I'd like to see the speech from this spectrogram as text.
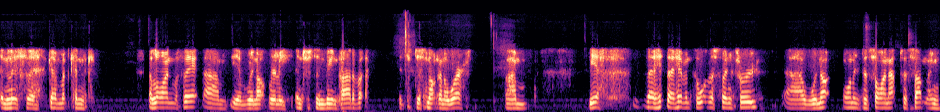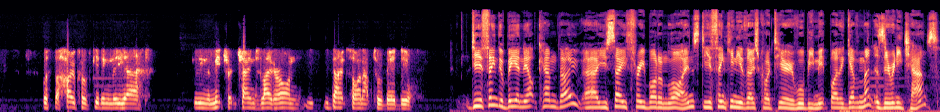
unless the government can align with that, um, yeah, we're not really interested in being part of it. It's just not going to work. Um, yeah, they they haven't thought this thing through. Uh, we're not wanting to sign up to something with the hope of getting the uh, getting the metric changed later on. You, you don't sign up to a bad deal. Do you think there'll be an outcome, though? Uh, you say three bottom lines. Do you think any of those criteria will be met by the government? Is there any chance?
